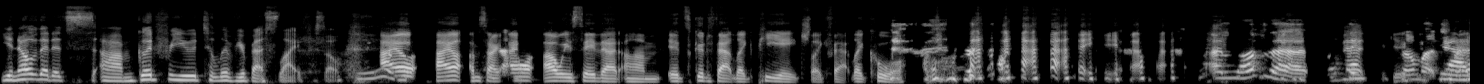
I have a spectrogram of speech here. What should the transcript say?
you know that it's um, good for you to live your best life. So I, I, I'm sorry. I always say that um, it's good fat, like pH, like fat, like cool. yeah. I love that. Well, that, Thank you so much. yeah,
